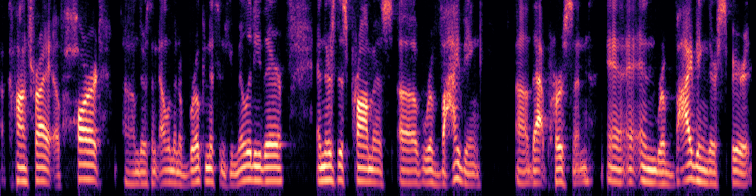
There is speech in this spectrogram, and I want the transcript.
a contrite of heart. Um, there's an element of brokenness and humility there, and there's this promise of reviving uh, that person and, and reviving their spirit.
